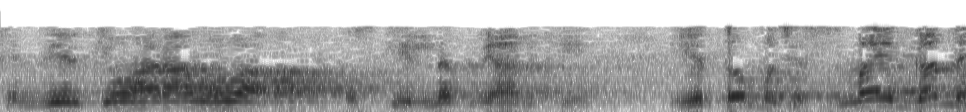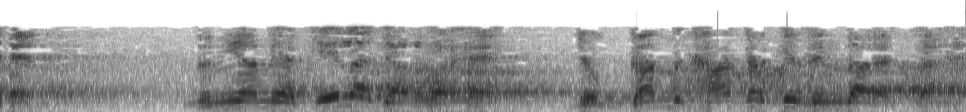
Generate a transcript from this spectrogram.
خنزیر کیوں حرام ہوا؟ اس کی علت بیان کی۔ یہ تو مجسمہ گند ہے۔ دنیا میں اکیلا جانور ہے جو گند کھا کر کے زندہ رہتا ہے۔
